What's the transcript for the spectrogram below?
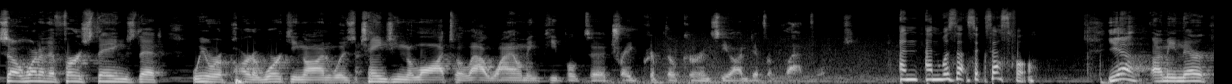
So, one of the first things that we were a part of working on was changing the law to allow Wyoming people to trade cryptocurrency on different platforms. And, and was that successful? Yeah, I mean they're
